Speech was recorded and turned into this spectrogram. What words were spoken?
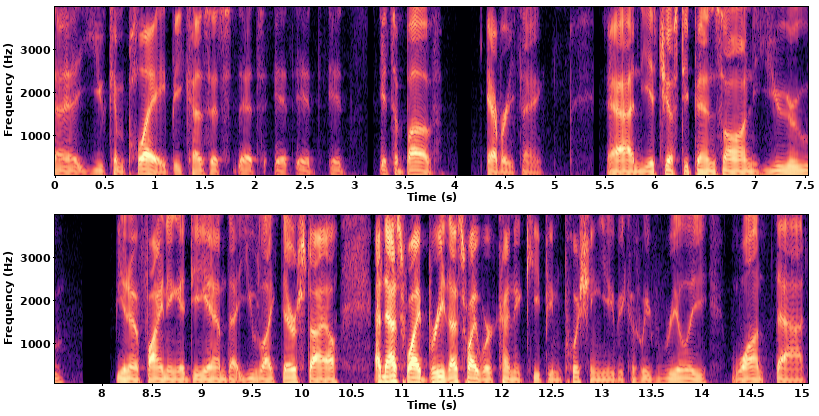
Uh, you can play because it's it's it it it it's above everything, and it just depends on you you know finding a DM that you like their style, and that's why Bree. That's why we're kind of keeping pushing you because we really want that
